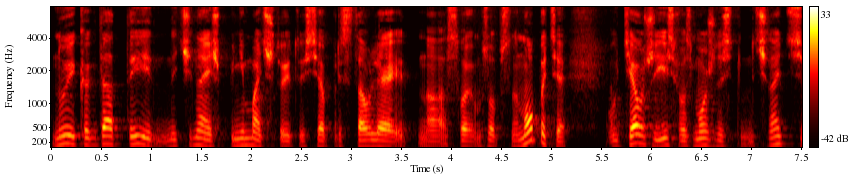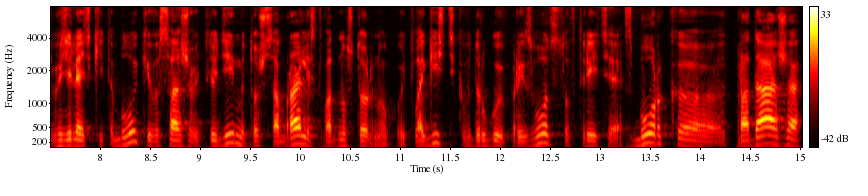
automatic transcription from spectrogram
Ну и когда ты начинаешь понимать, что это себя представляет на своем собственном опыте, у тебя уже есть возможность начинать выделять какие-то блоки, высаживать людей. Мы тоже собрались. В одну сторону уходит логистика, в другую производство, в третье сборка, продажа Taja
